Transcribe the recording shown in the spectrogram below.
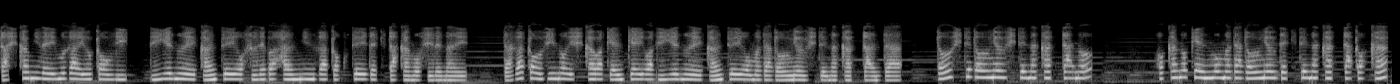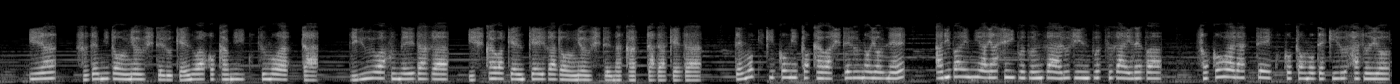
確かにレイムが言う通り、DNA 鑑定をすれば犯人が特定できたかもしれない。だが当時の石川県警は DNA 鑑定をまだ導入してなかったんだ。どうして導入してなかったの？他の県もまだ導入できてなかったとか？いや、すでに導入してる県は他にいくつもあった。理由は不明だが、石川県警が導入してなかっただけだ。でも聞き込みとかはしてるのよねアリバイに怪しい部分がある人物がいれば、そこを洗っていくこともできるはずよ。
